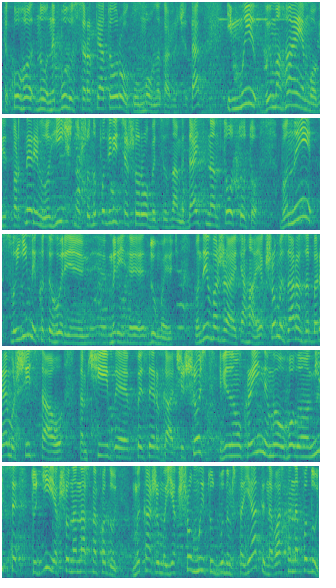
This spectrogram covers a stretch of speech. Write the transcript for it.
Такого ну не було з 45-го року, умовно кажучи, так? І ми вимагаємо від партнерів логічно, що ну подивіться, що робиться з нами, дайте нам то, то, то. Вони своїми категоріями е, е, думають. Вони вважають, ага, якщо ми зараз заберемо 6 САУ там чи е, ПЗРК, чи щось від України, ми оголимо місце. Тоді, якщо на нас нападуть, ми кажемо, якщо ми тут будемо стояти, на вас не нападуть.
